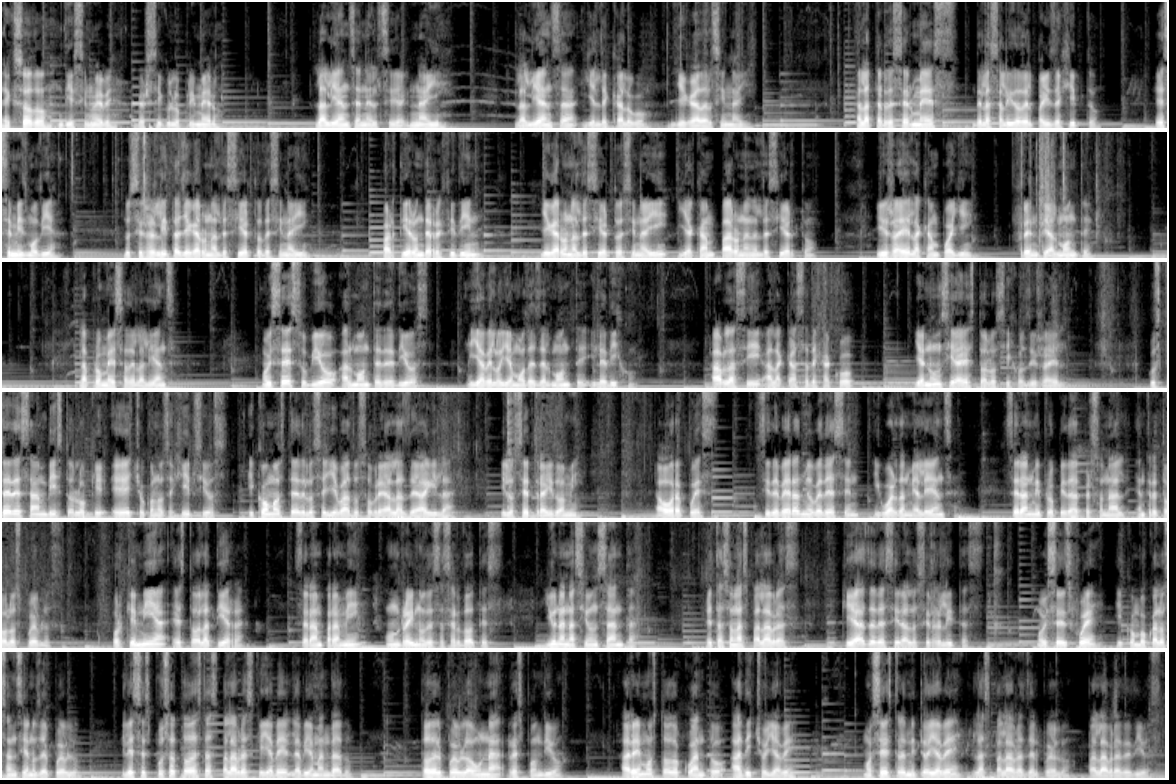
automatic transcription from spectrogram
Éxodo 19, versículo primero. La alianza en el Sinaí, la alianza y el decálogo, llegada al Sinaí. Al atardecer mes de la salida del país de Egipto, ese mismo día, los israelitas llegaron al desierto de Sinaí, partieron de Refidín, llegaron al desierto de Sinaí y acamparon en el desierto. Israel acampó allí frente al monte. La promesa de la alianza. Moisés subió al monte de Dios y Yahvé lo llamó desde el monte y le dijo, Habla así a la casa de Jacob y anuncia esto a los hijos de Israel. Ustedes han visto lo que he hecho con los egipcios y cómo a ustedes los he llevado sobre alas de águila y los he traído a mí. Ahora pues, si de veras me obedecen y guardan mi alianza, serán mi propiedad personal entre todos los pueblos, porque mía es toda la tierra. Serán para mí un reino de sacerdotes y una nación santa. Estas son las palabras que has de decir a los israelitas. Moisés fue y convocó a los ancianos del pueblo y les expuso todas estas palabras que Yahvé le había mandado. Todo el pueblo a una respondió haremos todo cuanto ha dicho Yahvé. Moisés transmitió a Yahvé las palabras del pueblo, palabra de Dios.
